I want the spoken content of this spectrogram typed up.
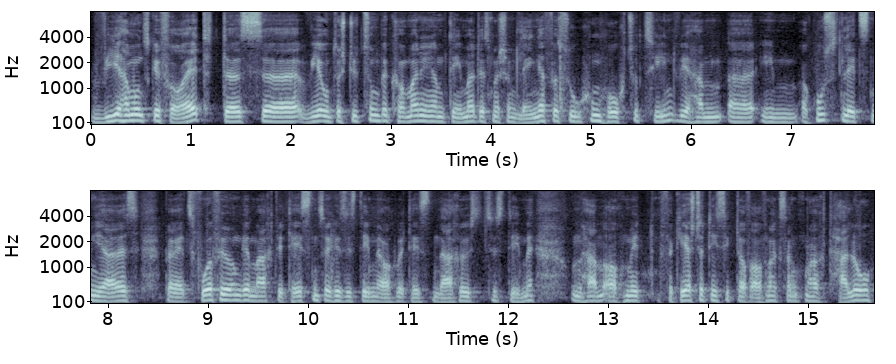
Wir haben uns gefreut, dass äh, wir Unterstützung bekommen in einem Thema, das wir schon länger versuchen hochzuziehen. Wir haben äh, im August letzten Jahres bereits Vorführungen gemacht. Wir testen solche Systeme auch, wir testen Nachrüstsysteme und haben auch mit Verkehrsstatistik darauf aufmerksam gemacht, hallo,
